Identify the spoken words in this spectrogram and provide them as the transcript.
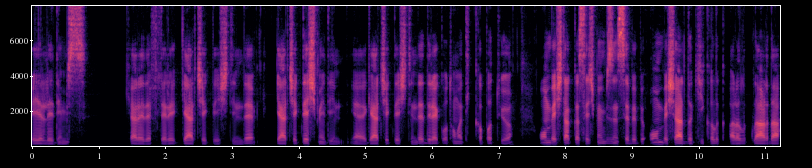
belirlediğimiz kâr hedefleri gerçekleştiğinde, gerçekleşmediğin eee, gerçekleştiğinde direkt otomatik kapatıyor. 15 dakika seçmemizin sebebi 15'er dakikalık aralıklarda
